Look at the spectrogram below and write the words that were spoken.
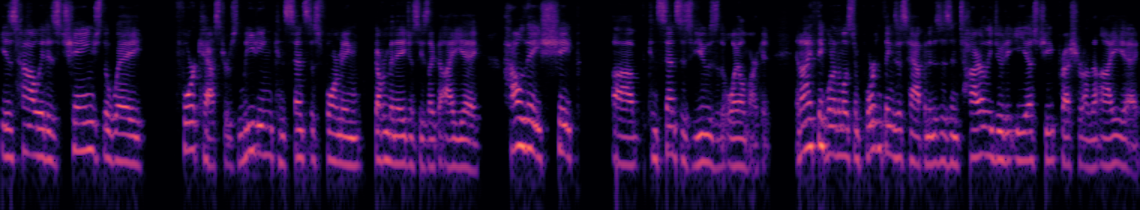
is how it has changed the way forecasters, leading consensus forming government agencies like the IEA, how they shape uh, consensus views of the oil market. And I think one of the most important things that's happened, and this is entirely due to ESG pressure on the IEA,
